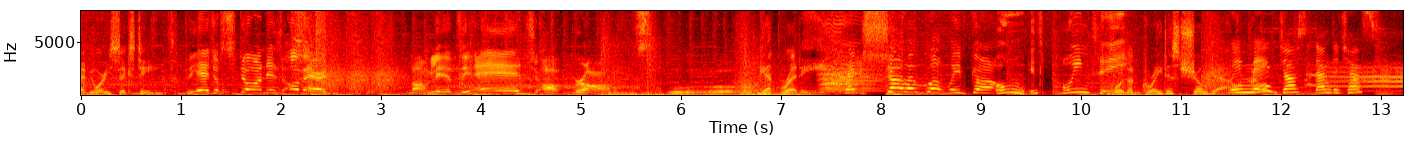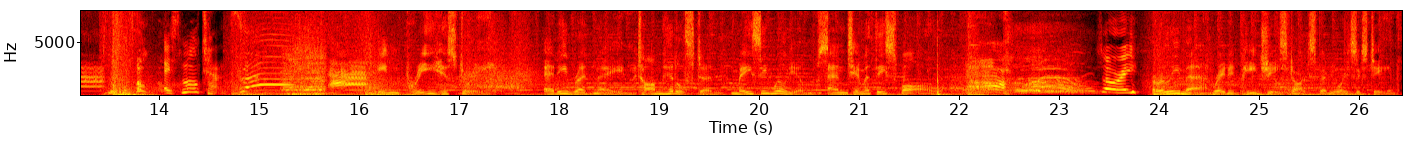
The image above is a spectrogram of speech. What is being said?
February 16th. The age of stone is over. Long live the age of bronze. Ooh. Get ready Let's show them what we've got. Oh, it's pointy. for the greatest showdown. We may just stand a chance. A small chance. in prehistory. Eddie Redmayne, Tom Hiddleston, Maisie Williams, and Timothy Spall. Sorry. Early Man, rated PG, starts February 16th.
